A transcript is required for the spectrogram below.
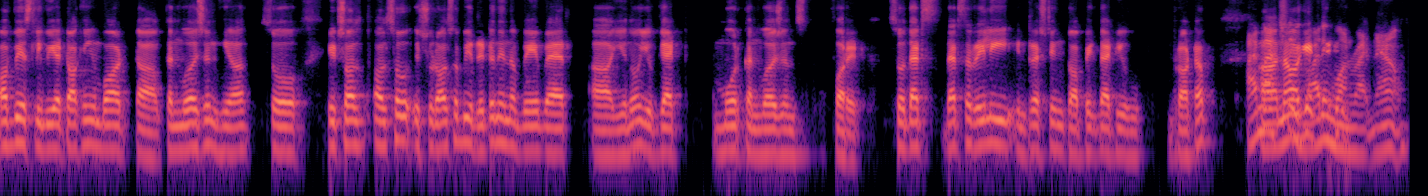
obviously, we are talking about uh, conversion here. So it's also it should also be written in a way where uh, you know you get more conversions for it. So that's that's a really interesting topic that you brought up. I'm uh, actually again, writing one right now.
